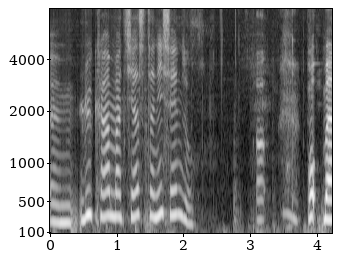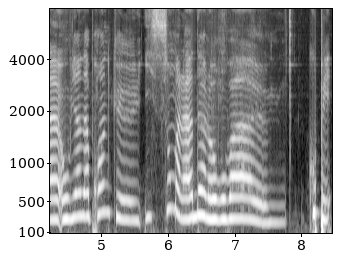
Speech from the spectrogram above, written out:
euh, Lucas, Mathias, Tanis et Enzo. Bon, ben, on vient d'apprendre qu'ils sont malades, alors on va euh, couper.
